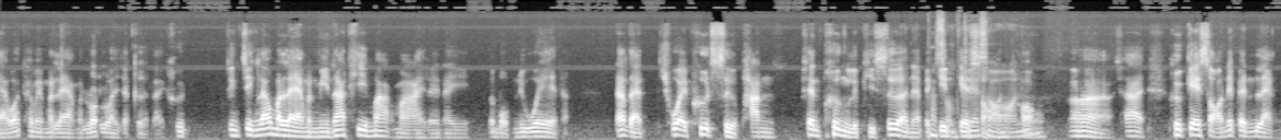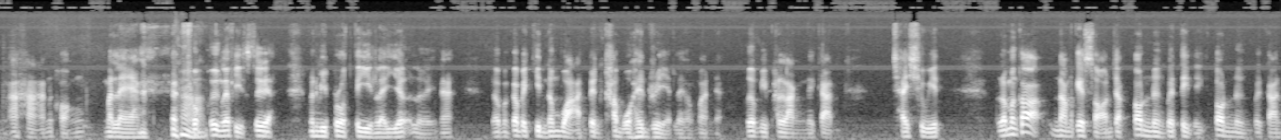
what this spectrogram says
ร์ว่าทำไมมแมลงมันลดลอยจะเกิดอะไรขึ้น จริง ๆ แล้วแมลงมันมีหน้าที่มากมายเลยในระบบนิเวศอะ ตั้งแต่ช่วยพืชสืบพันธุ์ เช่นผึ้งหรือผีเสื้อเนี่ยไปกินผสมเกสรเกสรของอ่าใช่ คือเกสรนี่เป็นแหล่งอาหารของแมลงครับพวกผึ้งและผีเสื้อ มันมีโปรตีนอะไรเยอะเลยนะ แล้วมันก็ไปกินน้ำหวานเป็นคาร์โบไฮเดรตอะไรของมันเนี่ยเพื่อมีพลังในการใช้ชีวิต แล้วมันก็นำเกสรจากต้นหนึ่งไปติดอีกต้นหนึ่งเป็นการ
